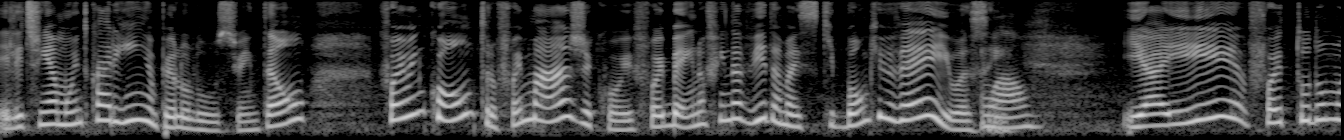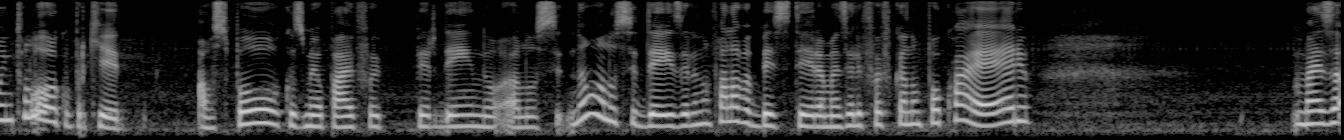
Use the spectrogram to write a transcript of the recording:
Ele tinha muito carinho pelo Lúcio. Então, foi um encontro, foi mágico e foi bem no fim da vida, mas que bom que veio, assim. Uau. E aí foi tudo muito louco, porque aos poucos meu pai foi perdendo a lucidez, não a lucidez, ele não falava besteira, mas ele foi ficando um pouco aéreo. Mas a,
